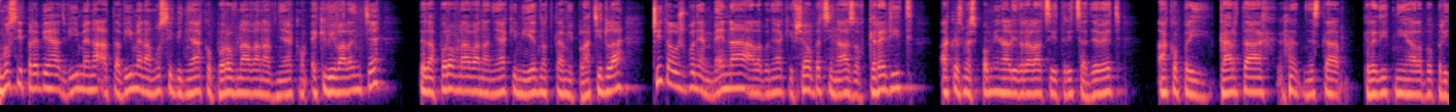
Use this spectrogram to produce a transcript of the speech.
musí prebiehať výmena a tá výmena musí byť nejako porovnávaná v nejakom ekvivalente, teda porovnávaná nejakými jednotkami platidla, či to už bude mena alebo nejaký všeobecný názov kredit, ako sme spomínali v relácii 39, ako pri kartách dneska kreditných alebo pri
